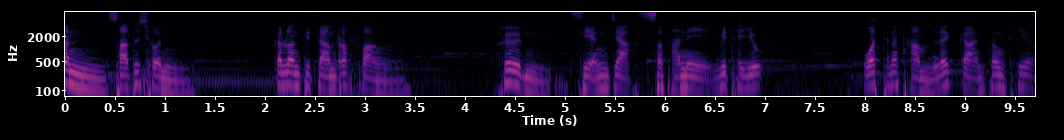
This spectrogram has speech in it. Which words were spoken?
ท่านสาธุชนกำลังติดตามรับฟัง คลื่นเสียงจากสถานีวิทยุ วัฒนธรรมและการท่องเที่ยว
